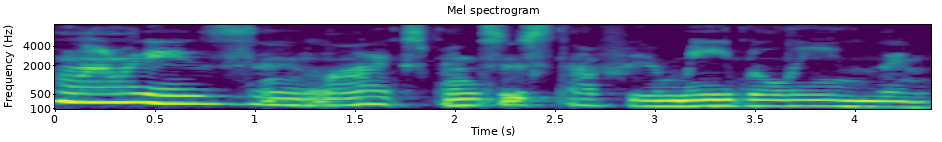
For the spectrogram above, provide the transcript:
Nowadays, a lot of expensive stuff for your Maybelline. Then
